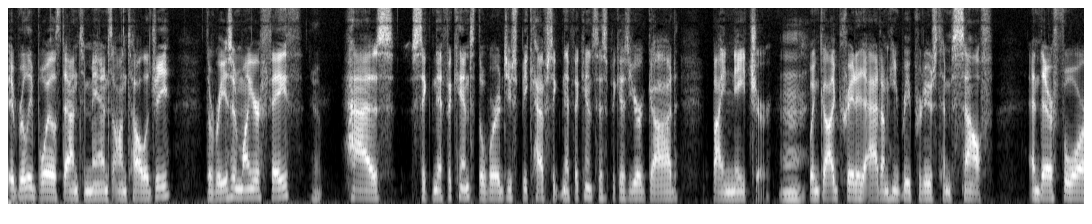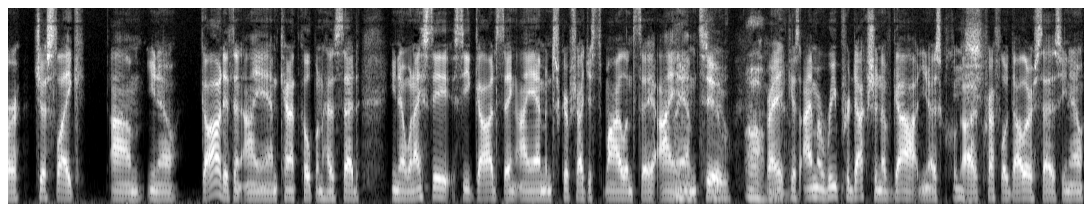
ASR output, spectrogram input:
it really boils down to man's ontology. The reason why your faith has significance, the words you speak have significance, is because you're God by nature. Mm. When God created Adam, He reproduced Himself, and therefore, just like um, you know, God isn't I am. Kenneth Copeland has said, you know, when I see see God saying I am in Scripture, I just smile and say I, am, am too, too. Oh, right? Because I'm a reproduction of God. You know, as uh. Creflo Dollar says, you know,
